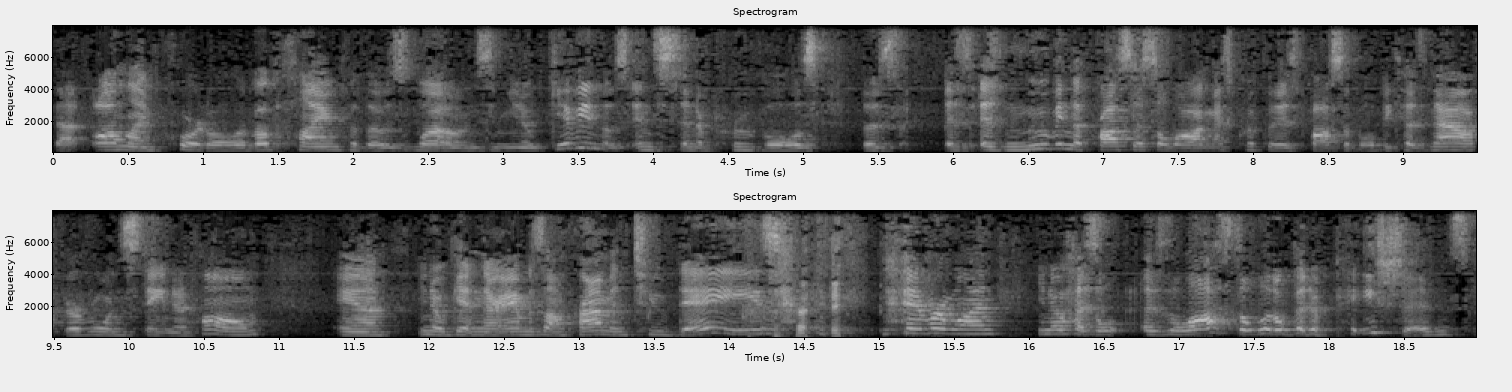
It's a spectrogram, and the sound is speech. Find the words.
that online portal of applying for those loans and you know giving those instant approvals those is, is moving the process along as quickly as possible. Because now if everyone's staying at home and you know getting their amazon prime in two days everyone you know has has lost a little bit of patience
